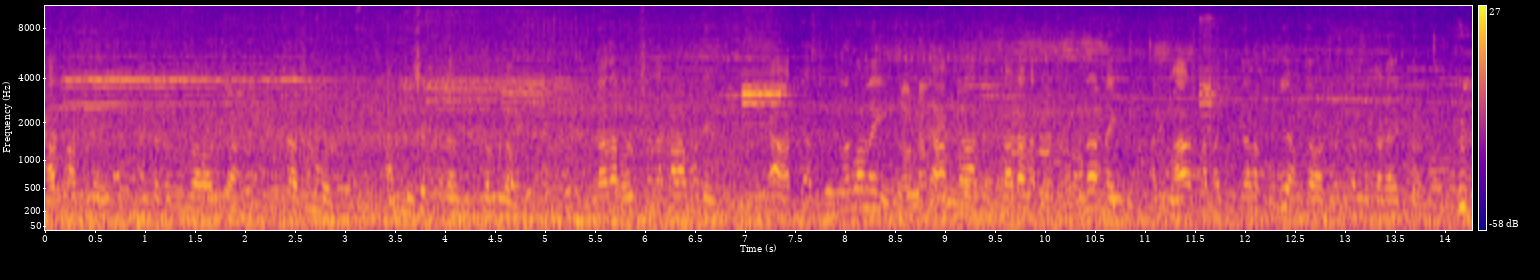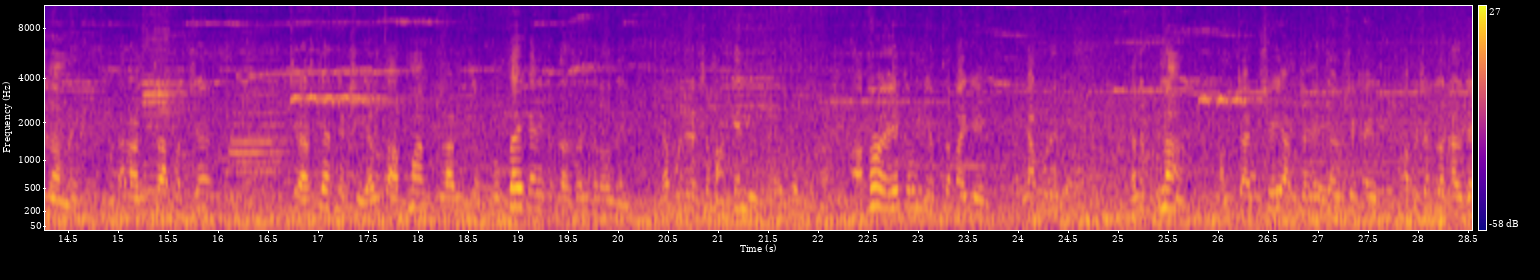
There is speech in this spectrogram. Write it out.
महात्मा फुले यांच्या ज्योतिबारावांच्या पुतळ्यासमोर आम्ही निषेध करण्यासाठी आहोत दादा भविष्याच्या काळामध्ये ह्या हत्या सुधारला नाही. त्या हत्या दादा राहणार नाही. आणि महाराष्ट्रामध्ये त्याला कुठेही आमचा राष्ट्रवादी कार्यक्रम कार्यकर्ता फिरू देणार नाही. कारण आमचा पक्षाचे राष्ट्रीय यांचा अपमान केला आमचं कोणताही कार्यकर्ता सहन करणार नाही. यापुढे लक्ष माक्यांनी आठवडा हे करून घेतलं पाहिजे. यापुढे त्यांना पुन्हा आमच्याविषयी आमच्या नेत्याविषयी काही अपशब्द काढले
